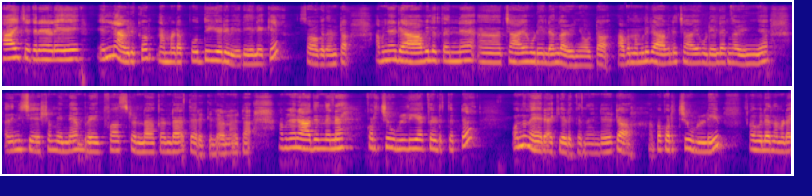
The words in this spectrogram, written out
ഹായ് ചകരകളെ എല്ലാവർക്കും നമ്മുടെ പുതിയൊരു വീഡിയോയിലേക്ക് സ്വാഗതം കേട്ടോ അപ്പം ഞാൻ രാവിലെ തന്നെ ചായ കുടിയെല്ലാം കഴിഞ്ഞു കേട്ടോ അപ്പം നമ്മൾ രാവിലെ ചായ കുടിയെല്ലാം കഴിഞ്ഞ് അതിന് ശേഷം പിന്നെ ബ്രേക്ക്ഫാസ്റ്റ് ഉണ്ടാക്കേണ്ട തിരക്കിലാണ് കേട്ടോ അപ്പം ഞാൻ ആദ്യം തന്നെ കുറച്ച് ഉള്ളിയൊക്കെ എടുത്തിട്ട് ഒന്ന് നേരാക്കി എടുക്കുന്നുണ്ട് കേട്ടോ. അപ്പോൾ കുറച്ച് ഉള്ളി അതുപോലെ നമ്മുടെ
